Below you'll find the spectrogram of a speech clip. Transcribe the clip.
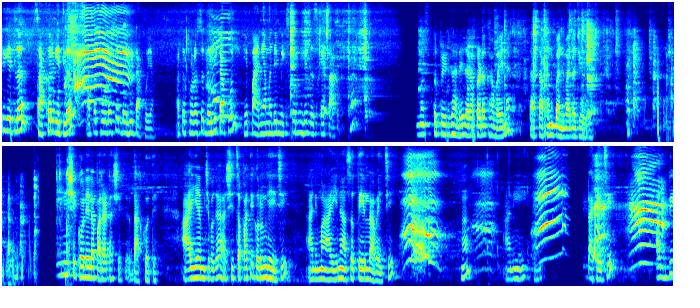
पीठ घेतलं साखर घेतलं. आता थोडंसं दही टाकूया. आता थोडंसं दही टाकून हे पाण्यामध्ये मिक्स करून घे जसं काय ताक. मस्त पीठ झाले जरा कडक हवं आहे ना? तर आता आपण बनवायला घेऊया. मी शिकवलेला पराठा शिक दाखवते. आई आमची बघा अशी चपाती करून घ्यायची आणि मग आईनं असं तेल लावायची. हां? आणि टाकायची. अगदी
